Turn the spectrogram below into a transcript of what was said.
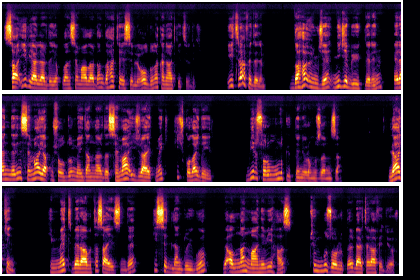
sair yerlerde yapılan semalardan daha tesirli olduğuna kanaat getirdik. İtiraf edelim. Daha önce nice büyüklerin, erenlerin sema yapmış olduğu meydanlarda sema icra etmek hiç kolay değil. Bir sorumluluk yükleniyor omuzlarınıza. Lakin himmet ve rabıta sayesinde hissedilen duygu ve alınan manevi haz tüm bu zorlukları bertaraf ediyor.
